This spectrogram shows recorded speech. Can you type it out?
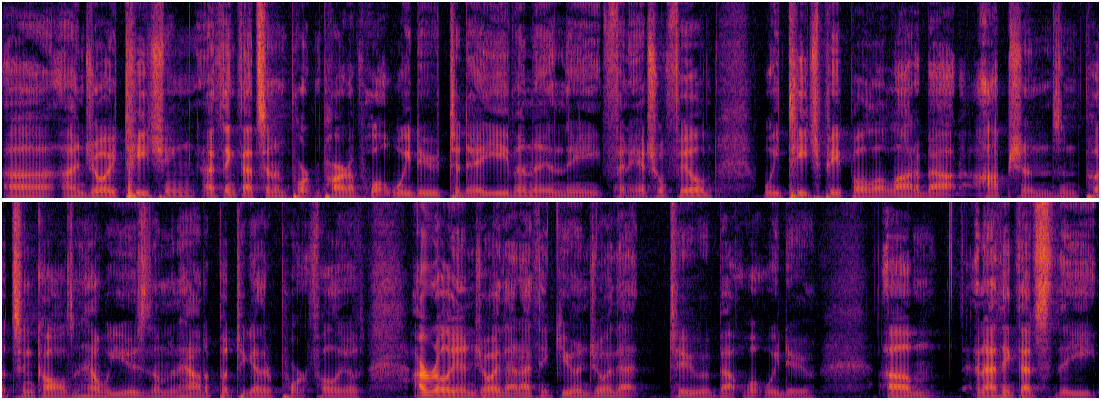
Uh, I enjoy teaching. I think that's an important part of what we do today, even in the financial field. We teach people a lot about options and puts and calls and how we use them and how to put together portfolios. I really enjoy that. I think you enjoy that too about what we do. Um, and I think that's the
